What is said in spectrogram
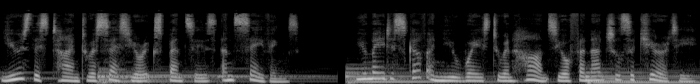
use this time to assess your expenses and savings. You may discover new ways to enhance your financial security.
